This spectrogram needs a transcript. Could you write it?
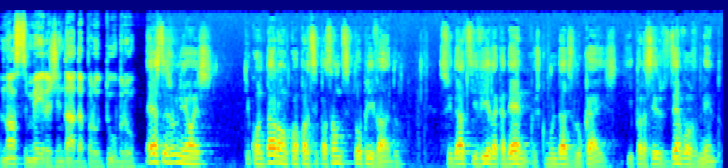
na cimeira agendada para outubro. Estas reuniões, que contaram com a participação do setor privado, sociedade civil, académicos, comunidades locais e parceiros de desenvolvimento,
